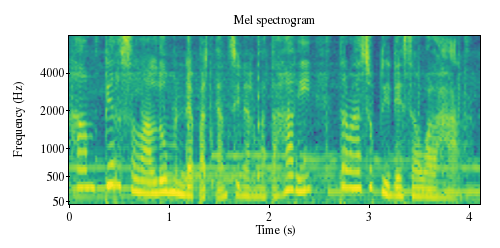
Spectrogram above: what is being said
hampir selalu mendapatkan sinar matahari termasuk di Desa Walahar.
